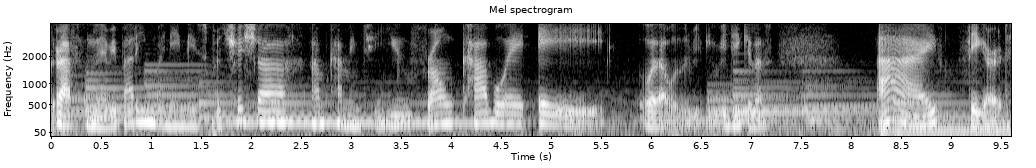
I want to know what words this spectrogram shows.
Good afternoon, everybody. My name is Patricia. I'm coming to you from Cowboy A. Oh, that was really ridiculous. I figured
